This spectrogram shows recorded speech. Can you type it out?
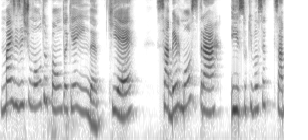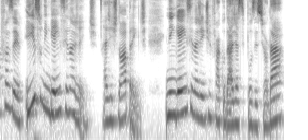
Mas existe um outro ponto aqui ainda, que é saber mostrar isso que você sabe fazer. E isso ninguém ensina a gente. A gente não aprende. Ninguém ensina a gente em faculdade a se posicionar,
